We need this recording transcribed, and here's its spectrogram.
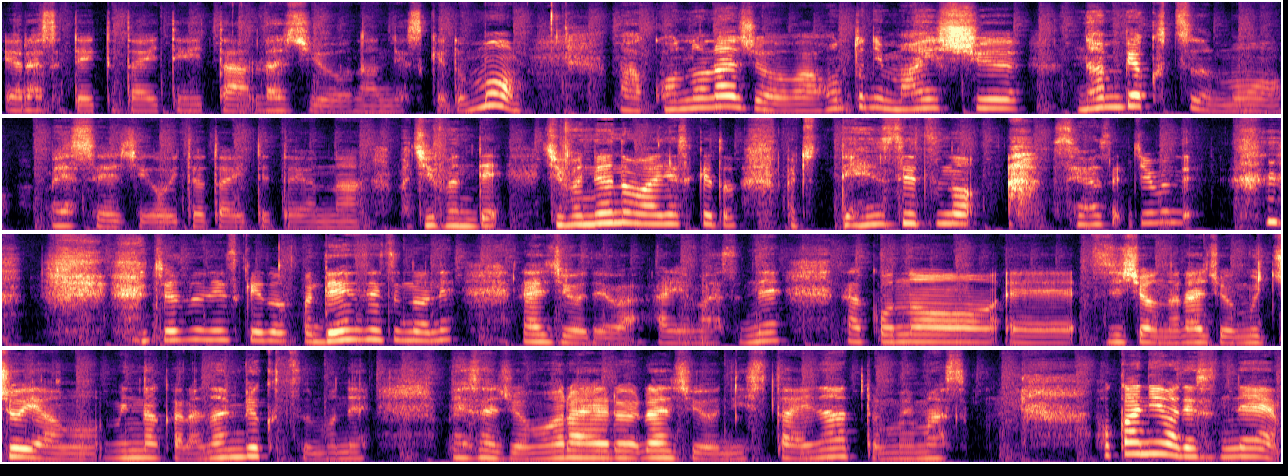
やらせていただいていたラジオなんですけども、まあ、このラジオは本当に毎週何百通もメッセージを頂いてたような、まあ、自分で自分で言うのもあれですけど、まあ、ちょっと伝説のあすいません自分で 言っちゃったんですけど、まあ、伝説のねラジオではありますね。この、えーえー、師匠のラジオ夢中やもみんなから何百通もねメッセージをもらえるラジオにしたいなって思います。他にはですね、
